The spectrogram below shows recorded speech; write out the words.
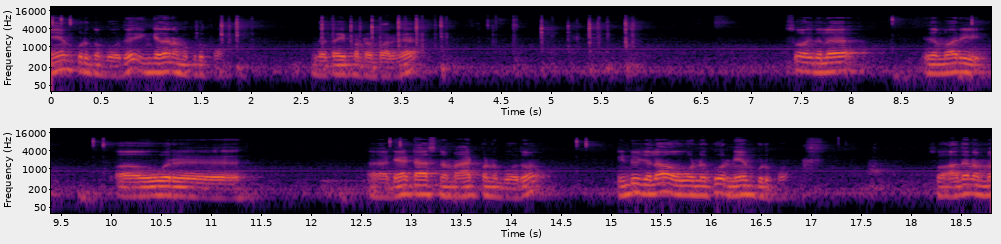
நேம் கொடுக்கும்போது இங்கே தான் நம்ம கொடுப்போம். இந்த டைப் பண்ணுற பாருங்கள் ஸோ இதில் இதை மாதிரி ஒவ்வொரு டேட்டாஸ் நம்ம ஆட் பண்ணும்போதும் இண்டிவிஜுவலாக ஒவ்வொன்றுக்கும் ஒரு நேம் கொடுப்போம். ஸோ அதை நம்ம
